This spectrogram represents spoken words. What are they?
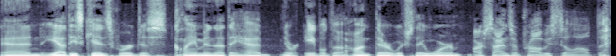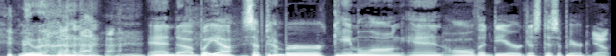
And yeah, these kids were just claiming that they had they were able to hunt there, which they weren't. Our signs are probably still out there. and uh, but yeah, September came along and all the deer just disappeared. Yep.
